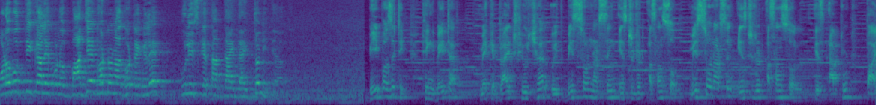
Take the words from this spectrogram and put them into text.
পরবর্তীকালে কোনো বাজে ঘটনা ঘটে গেলে পুলিশকে তার দায় দায়িত্ব নিতে হবে Be positive, think better. Make a bright future with Misso Nursing Institute Asansol. Misso Nursing Institute Asansol is approved by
